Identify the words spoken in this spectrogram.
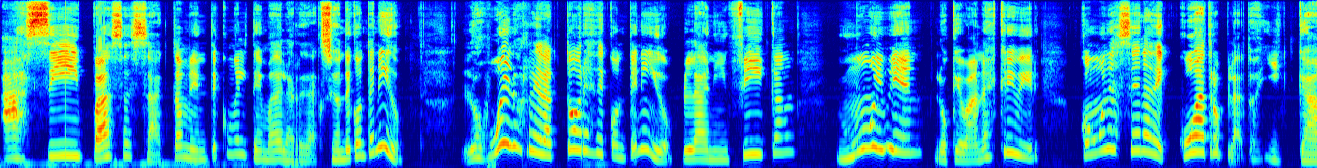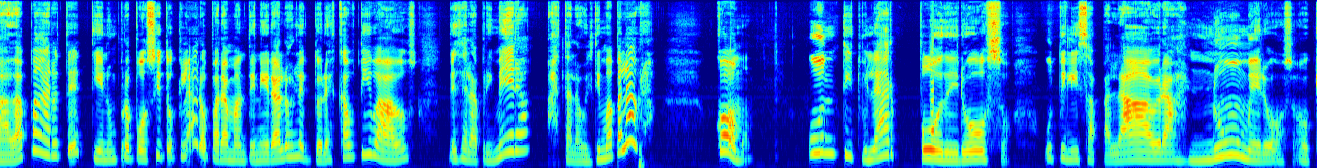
así pasa exactamente con el tema de la redacción de contenido. Los buenos redactores de contenido planifican muy bien lo que van a escribir con una cena de cuatro platos y cada parte tiene un propósito claro para mantener a los lectores cautivados desde la primera hasta la última palabra. ¿Cómo? Un titular poderoso. Utiliza palabras, números, ¿ok?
